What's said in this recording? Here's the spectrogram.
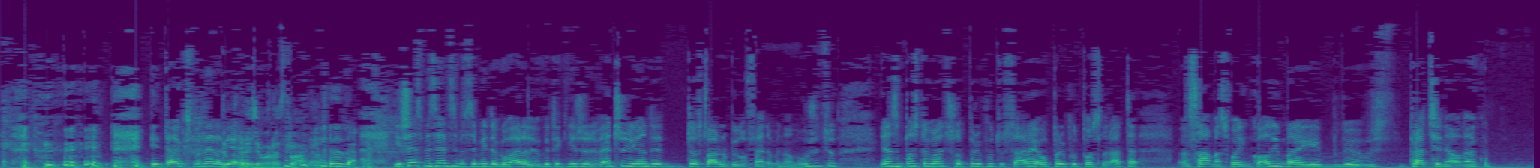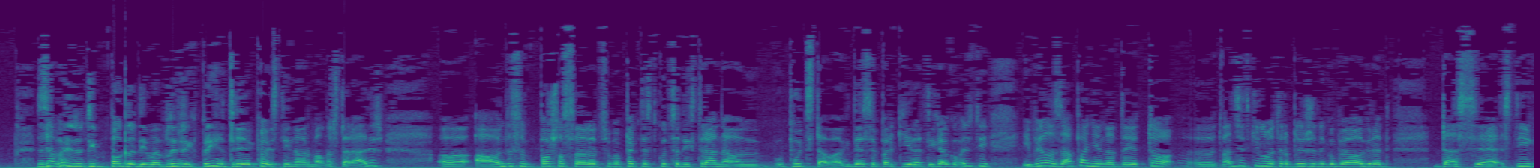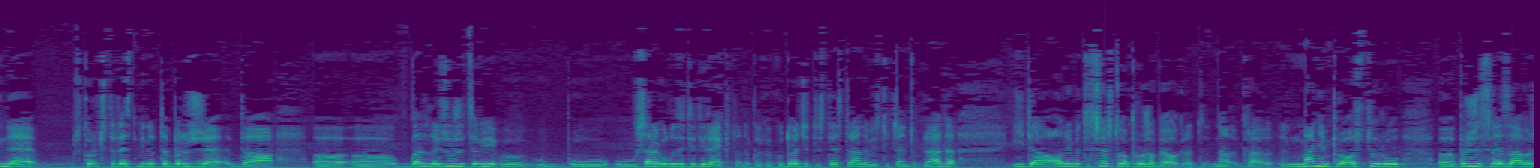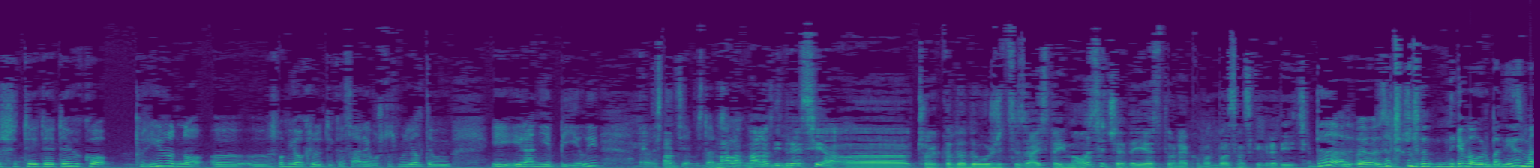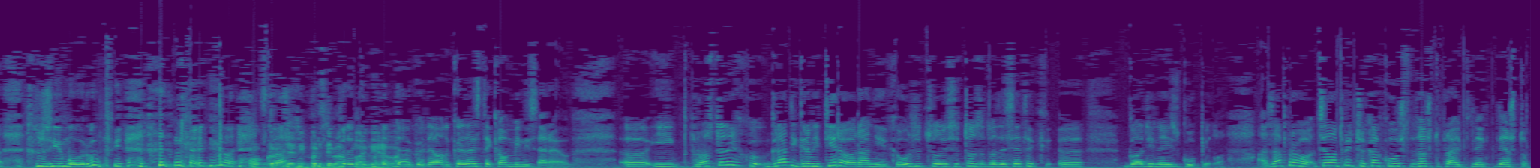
I tako smo ne Da pređemo na stvar. a? da, da. I šest meseci smo se mi dogovarali oko te književne večeri i onda je to stvarno bilo fenomenalno u Užicu. Ja sam posle toga otišla prvi put u Sarajevo, prvi put posle rata, e, sama svojim kolima i b- praćena onako zabrinutim pogledima bližih prijatelja kao si ti normalno šta radiš. Uh, a onda sam pošla sa recimo 15 kucanih strana ono, uputstava gde se parkirati kako voziti i bila zapanjena da je to uh, 20 km bliže nego Beograd da se stigne skoro 40 minuta brže da uh, uh, gledano iz Užica vi u, u, u Sarajevo ulazite direktno. Dakle kako dođete s te strane vi ste u centru grada i da ono imate sve što vam pruža Beograd. Na manjem prostoru uh, brže sve završite i da je nekako prirodno uh, uh, smo mi okrenuti ka Sarajevu što smo jel te u- i, i ranije bili uh, sticajem istorijskih Mala, mala digresija, uh, čovjek kad ode u Užice zaista ima osjećaj da jeste u nekom od bosanskih gradića. Da, da, e, zato što nema urbanizma, živimo u rupi. Dakle, Okruženi brdima, planinama. Tako da, ono, kao zaista kao mini Sarajevo. E, I prosto nekako, grad je gravitirao ranije ka Užicu, ali se to za 20 e, godina izgubilo. A zapravo, cela priča kako uopšte, zašto praviti nek, nešto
